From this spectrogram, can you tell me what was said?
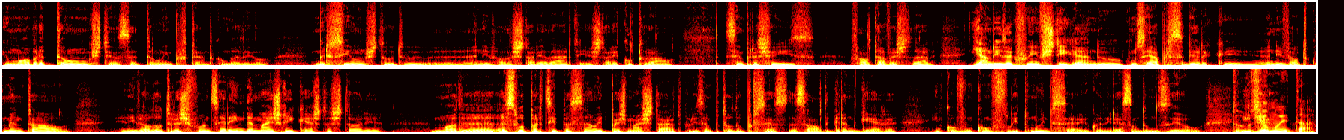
E uma obra tão extensa, tão importante como a dele, merecia um estudo eh, a nível da história da arte e a história cultural. Sempre achei isso. Faltava estudar. E à medida que fui investigando, comecei a perceber que, a nível documental, a nível de outras fontes, era ainda mais rica esta história. Modo a, a sua participação e depois, mais tarde, por exemplo, todo o processo da Sala de Grande Guerra, em que houve um conflito muito sério com a direção do museu. Do Museu que- Militar.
